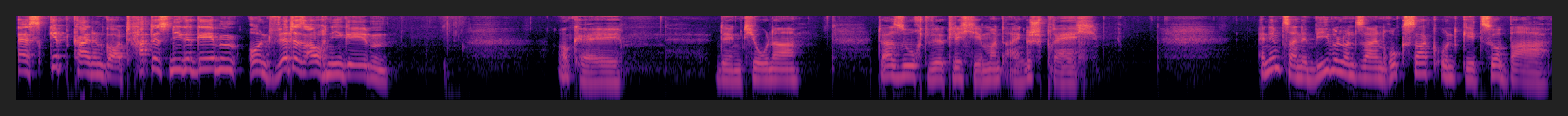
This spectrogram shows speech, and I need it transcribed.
Es gibt keinen Gott, hat es nie gegeben und wird es auch nie geben. Okay, denkt Jona, da sucht wirklich jemand ein Gespräch. Er nimmt seine Bibel und seinen Rucksack und geht zur Bar.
